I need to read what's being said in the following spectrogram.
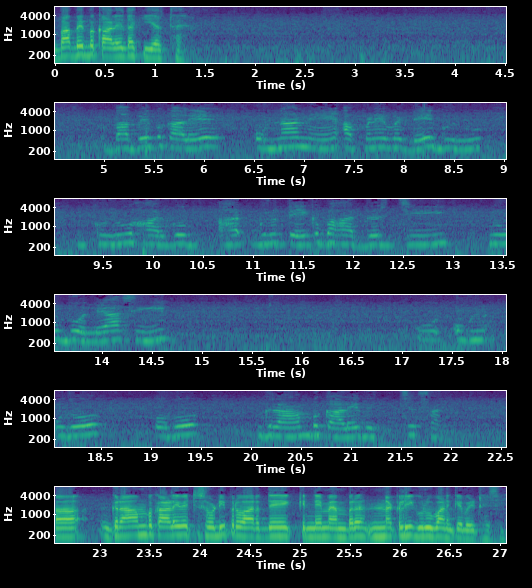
ਬਾਬੇ ਬਕਾਲੇ ਦਾ ਕੀ ਅਰਥ ਹੈ? ਬਾਬੇ ਬਕਾਲੇ ਉਹਨਾਂ ਨੇ ਆਪਣੇ ਵੱਡੇ ਗੁਰੂ ਗੁਰੂ ਹਰਗੋ ਹਰ- ਗੁਰੂ ਤੇਗ ਬਹਾਦਰ ਜੀ ਨੂੰ ਬੋਲਿਆ ਸੀ। ਉਹ- ਉਨ- ਉਦੋਂ ਉਹ ਗ੍ਰਾਮ ਬਕਾਲੇ ਵਿੱਚ ਸਨ। ਅ, ਗ੍ਰਾਮ ਬਕਾਲੇ ਵਿੱਚ ਸੋਢੀ ਪਰਿਵਾਰ ਦੇ ਕਿੰਨੇ ਮੈਂਬਰ ਨਕਲੀ ਗੁਰੂ ਬਣ ਕੇ ਬੈਠੇ ਸੀ?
